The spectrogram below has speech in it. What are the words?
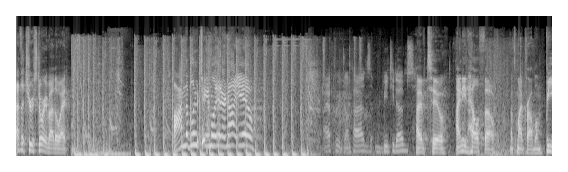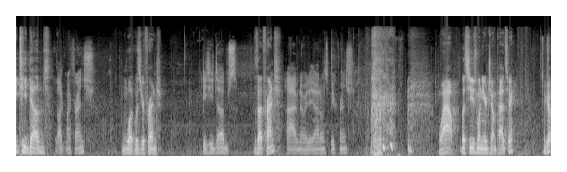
That's a true story, by the way. I'm the blue team leader, not you. I have three jump pads. BT dubs. I have two. I need health though. That's my problem. BT dubs. You like my French? What was your French? BT dubs. Is that French? I have no idea. I don't speak French. Wow. Let's use one of your jump pads here. Here you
